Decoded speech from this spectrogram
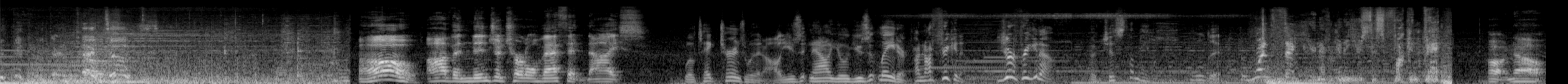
They're toast. Oh, ah, the Ninja Turtle method. Nice. We'll take turns with it. I'll use it now, you'll use it later. I'm not freaking out. You're freaking out. But just let me hold it. For one second, you're never gonna use this fucking bit. Oh no.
